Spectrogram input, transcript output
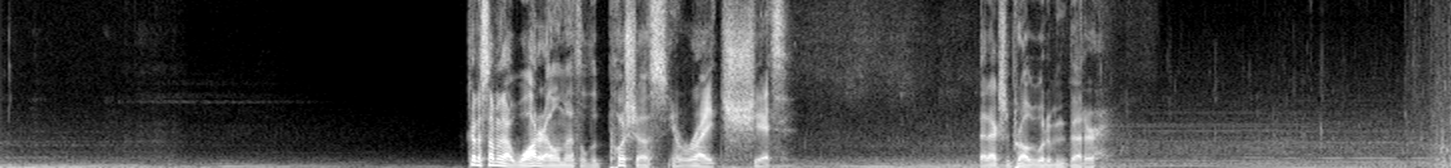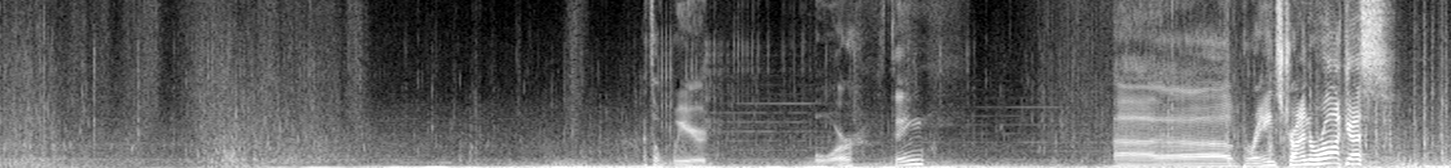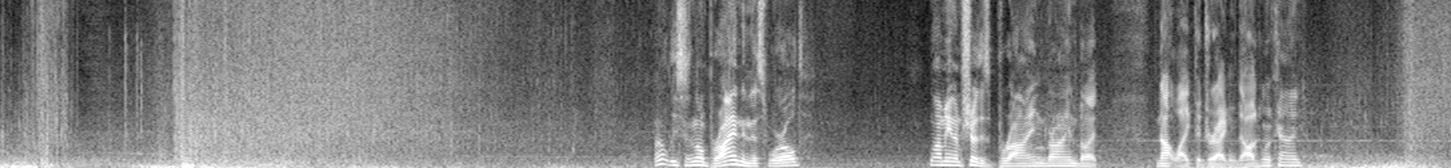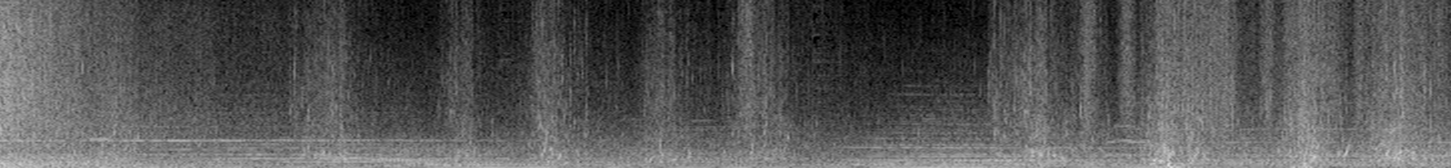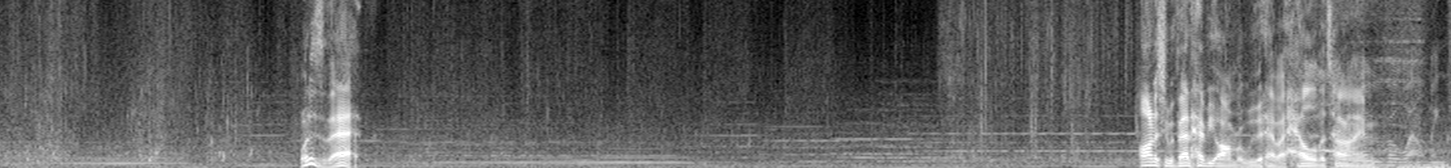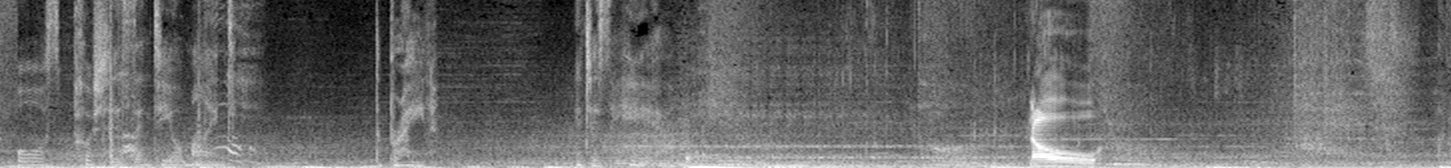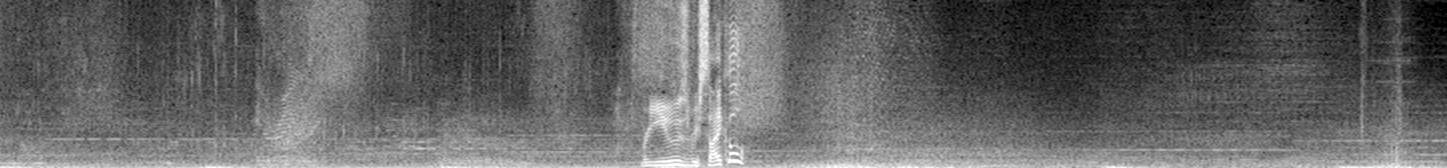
Could have summoned that water elemental to push us. You're right. Shit. That actually probably would have been better. That's a weird ore thing. Uh, brain's trying to rock us. Well, at least there's no brine in this world. Well, I mean, I'm sure there's brine, brine, but not like the Dragon Dogma kind. What is that? Honestly, with that heavy armor, we would have a hell of a time. Overwhelming force pushes into your mind. The brain. It is here. No. Reuse, recycle?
